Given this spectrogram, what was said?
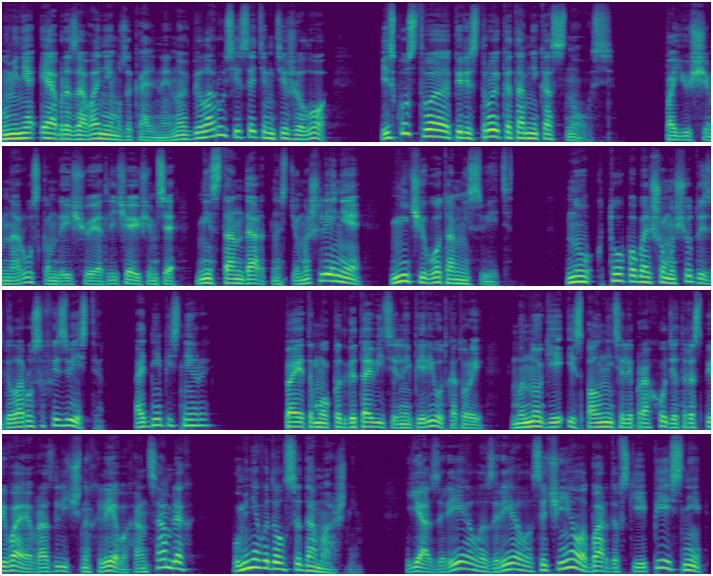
У меня и образование музыкальное, но в Беларуси с этим тяжело. Искусство перестройка там не коснулось. Поющим на русском, да еще и отличающимся нестандартностью мышления, ничего там не светит. Ну, кто по большому счету из белорусов известен? Одни песнеры? Поэтому подготовительный период, который многие исполнители проходят, распевая в различных левых ансамблях, у меня выдался домашним. Я зрела, зрела, сочиняла бардовские песни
